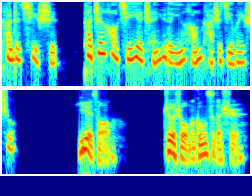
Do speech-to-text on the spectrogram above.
看这气势，他真好奇叶晨玉的银行卡是几位数。叶总。这是我们公司的事，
